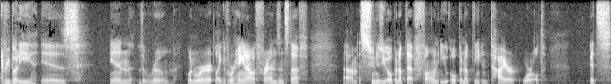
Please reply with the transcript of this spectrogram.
everybody is in the room. When we're like if we're hanging out with friends and stuff, um, as soon as you open up that phone, you open up the entire world. It's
